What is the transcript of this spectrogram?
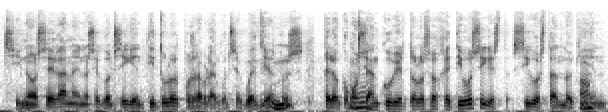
Si no se gana y no se consiguen títulos, pues habrá consecuencias. Pues, pero como se han cubierto los objetivos, sigue, sigo estando aquí en,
